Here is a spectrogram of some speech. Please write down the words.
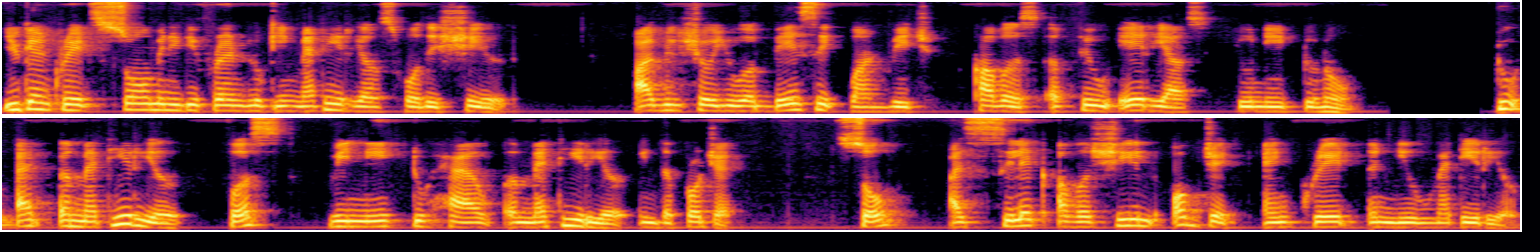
You can create so many different looking materials for this shield. I will show you a basic one which covers a few areas you need to know. To add a material, first we need to have a material in the project. So I select our shield object and create a new material.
